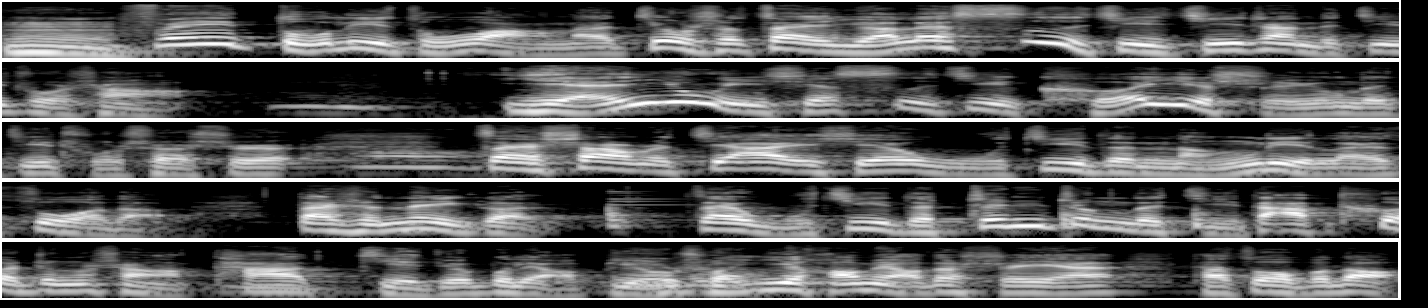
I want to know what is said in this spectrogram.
嗯，非独立组网呢，就是在原来四 G 基站的基础上，沿用一些四 G 可以使用的基础设施，在上面加一些五 G 的能力来做的。但是那个在五 G 的真正的几大特征上，它解决不了。比如说一毫秒的时延，它做不到；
